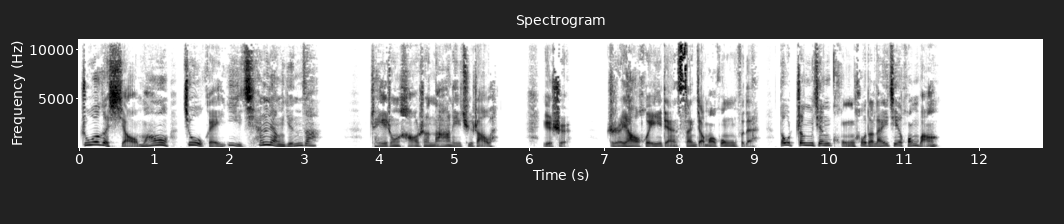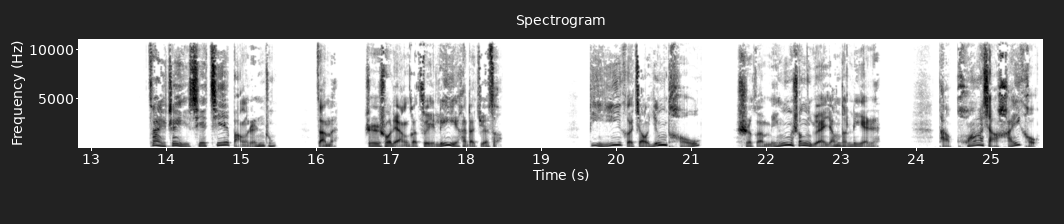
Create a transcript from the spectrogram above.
捉个小猫就给一千两银子，这种好事哪里去找啊？于是，只要会一点三脚猫功夫的，都争先恐后的来接黄榜。在这些接榜人中，咱们只说两个最厉害的角色。第一个叫鹰头，是个名声远扬的猎人，他夸下海口。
